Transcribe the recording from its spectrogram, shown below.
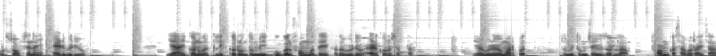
पुढचं ऑप्शन आहे ॲड व्हिडिओ या आयकॉनवर क्लिक करून तुम्ही गुगल फॉर्ममध्ये एखादा व्हिडिओ ॲड करू शकता. या व्हिडिओमार्फत तुम्ही तुमच्या युजरला फॉर्म कसा भरायचा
